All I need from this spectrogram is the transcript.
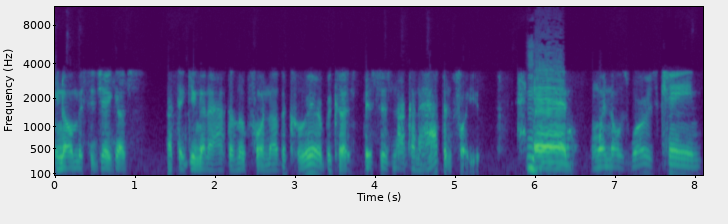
you know, Mr. Jacobs, I think you're going to have to look for another career because this is not going to happen for you. Mm-hmm. And when those words came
